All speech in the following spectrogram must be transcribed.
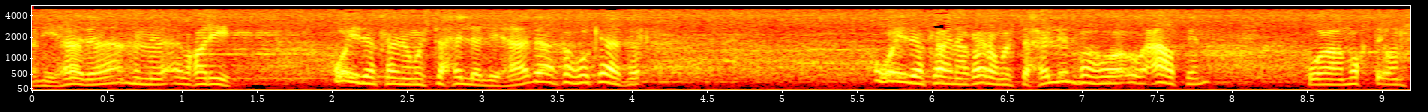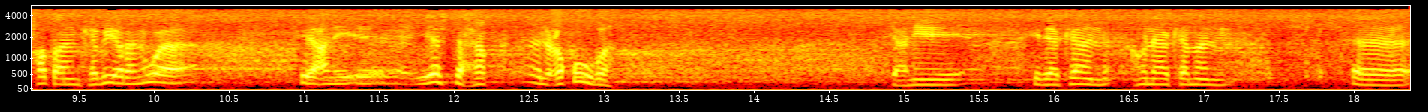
يعني هذا من الغريب. وإذا كان مستحلا لهذا فهو كافر. وإذا كان غير مستحل فهو عاص ومخطئ خطأ كبيرا ويعني يستحق العقوبة. يعني إذا كان هناك من آه،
